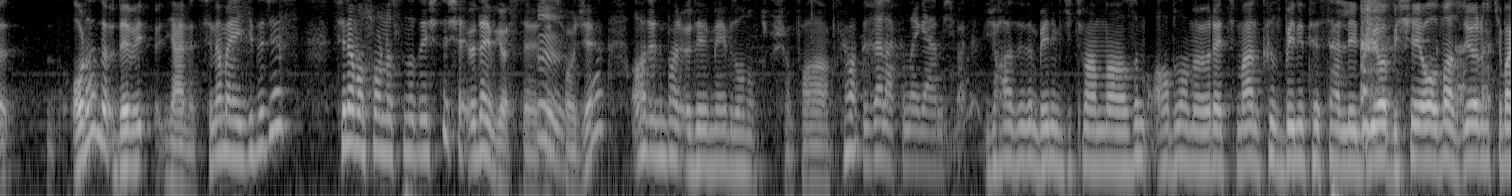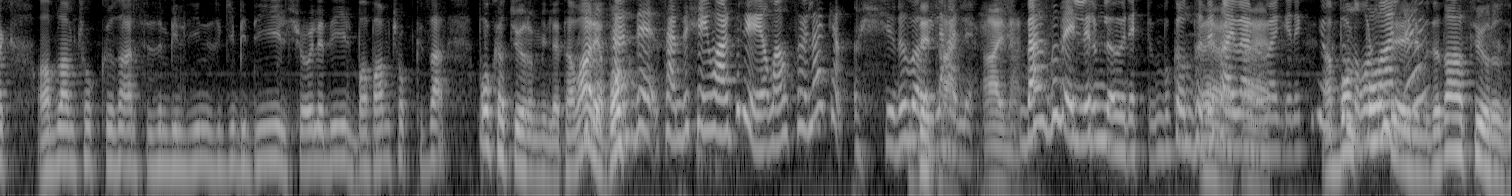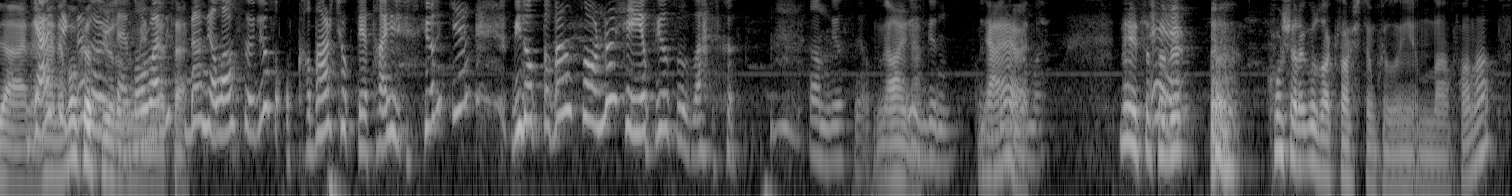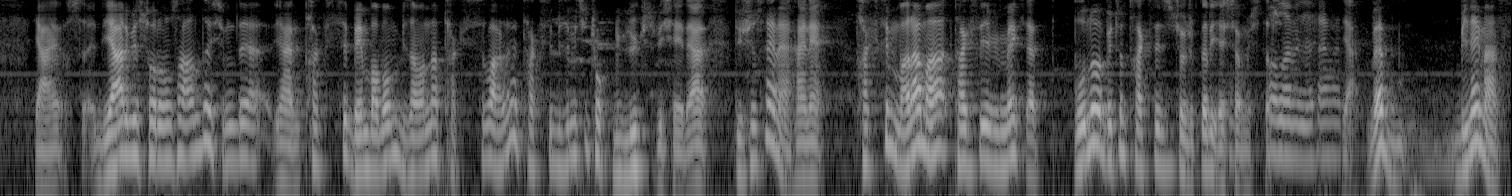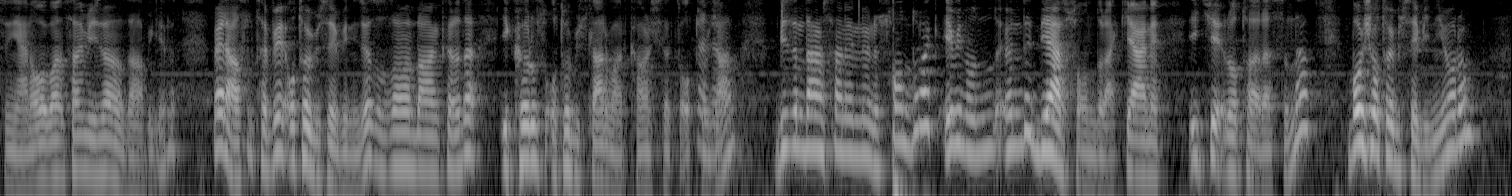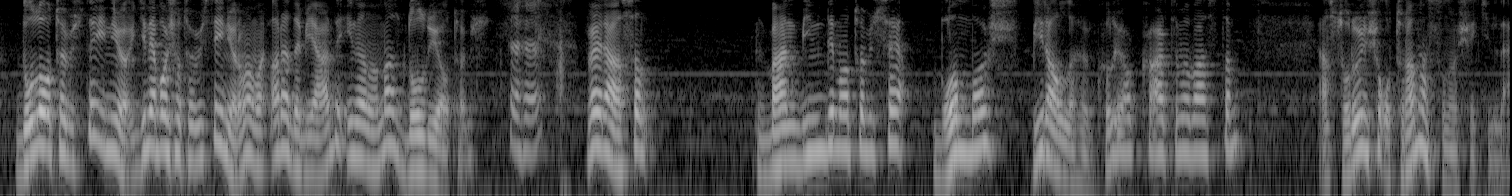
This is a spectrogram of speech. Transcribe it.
oradan da ödev yani sinemaya gideceğiz. Sinema sonrasında da işte şey ödev göstereceğiz hocaya. Aa dedim ben ödevimi evde unutmuşum falan filan. Güzel aklına gelmiş bak. Ya dedim benim gitmem lazım. Ablam öğretmen. Kız beni teselli ediyor. Bir şey olmaz. Diyorum ki bak ablam çok kızar. Sizin bildiğiniz gibi değil. Şöyle değil. Babam çok kızar. Bok atıyorum millete. Var ya bok. Sende, sende şey vardır ya yalan söylerken aşırı böyle Detay. hani. Aynen. Ben sana ellerimle öğrettim bu konuda Evet, detay vermemen evet. gerektiğini. Ya Yoksa bok bol normalde ya elimize dağıtıyoruz yani. gerçekten hani bok atıyoruz öyle. Normalde millete. Sinan yalan söylüyorsa o kadar çok detay veriyor ki bir noktadan sonra şey yapıyorsun zaten. Anlıyorsun ya. Aynen. Üzgün. Ya üzgün evet. ama. Neyse Ee? tabii koşarak uzaklaştım kızın yanından falan. Yani diğer bir sorunsal da şimdi yani taksi benim babamın bir zamanlar taksisi vardı ve taksi bizim için çok lüks bir şeydi. Yani düşünsene hani taksim var ama taksiye binmek ya bunu bütün taksici çocukları yaşamıştır. Olabilir evet. Ya ve b- bilemezsin yani o bana sana vicdan azabı gelir. Velhasıl tabii otobüse bineceğiz. O zaman da Ankara'da Ikarus otobüsler var karşılıklı oturacağın. Bizim dershanenin önü son durak, evin onun önünde diğer son durak. Yani iki rota arasında. Boş otobüse biniyorum. Dolu otobüste iniyor. Yine boş otobüste iniyorum ama arada bir yerde inanılmaz doluyor otobüs. Hı hı. Velhasıl ben bindim otobüse bomboş bir Allah'ın kulu yok kartımı bastım. Ya sorun şu oturamazsın o şekilde.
